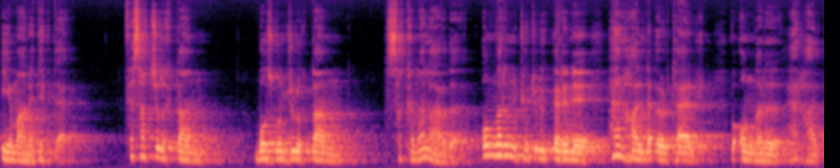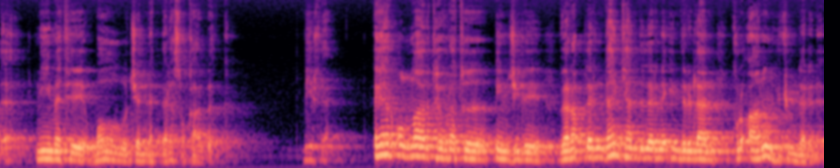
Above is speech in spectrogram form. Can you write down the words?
iman edip de fesatçılıktan, bozgunculuktan sakınalardı, onların kötülüklerini her halde örter, ve onları herhalde nimeti bol cennetlere sokardık. Bir de eğer onlar Tevrat'ı, İncil'i ve Rablerinden kendilerine indirilen Kur'an'ın hükümlerini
